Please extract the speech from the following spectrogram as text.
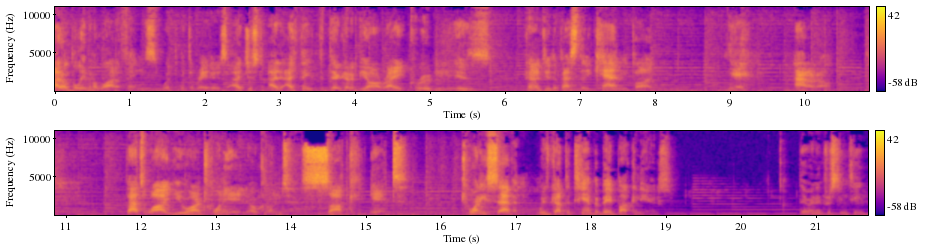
I don't believe in a lot of things with, with the Raiders. I just I, I think that they're going to be all right. Gruden is going to do the best that he can, but yeah, I don't know. That's why you are 28, Oakland. Suck it. 27, we've got the Tampa Bay Buccaneers. They're an interesting team.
